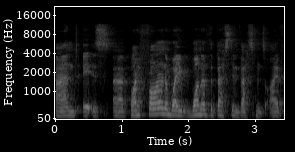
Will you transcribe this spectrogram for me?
and it is uh, by far and away one of the best investments I've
